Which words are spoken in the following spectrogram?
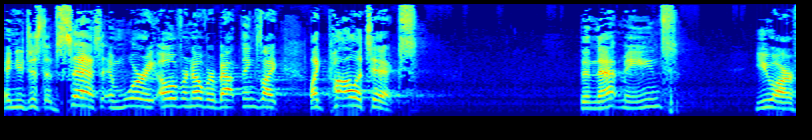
And you just obsess and worry over and over about things like, like politics. Then that means you are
